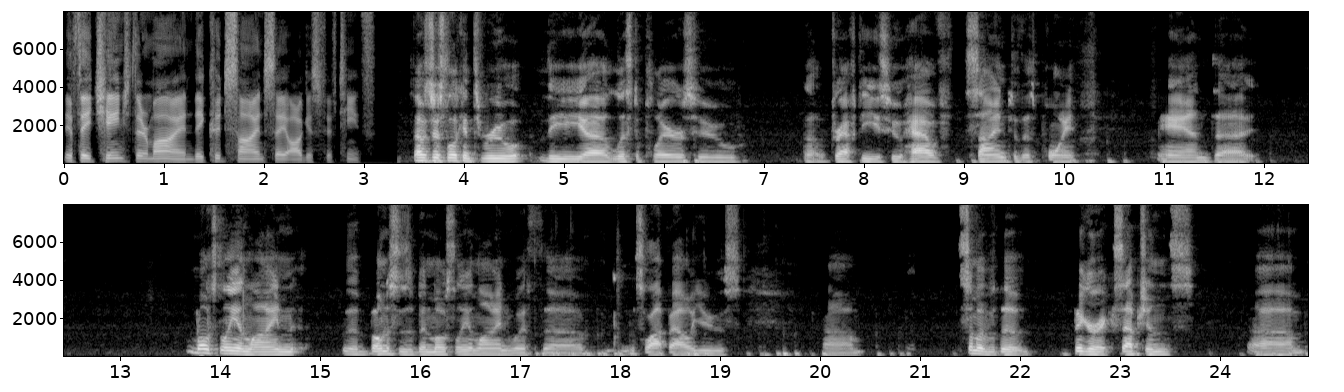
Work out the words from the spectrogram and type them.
if they change their mind, they could sign, say, August 15th. I was just looking through the uh, list of players who, uh, draftees who have signed to this point, and uh, mostly in line. The bonuses have been mostly in line with uh, the slot values. Um, some of the bigger exceptions. Um,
